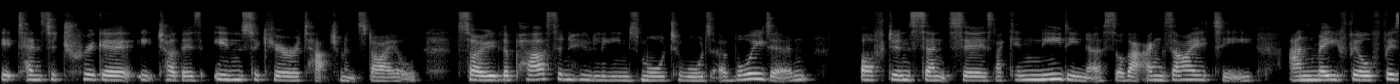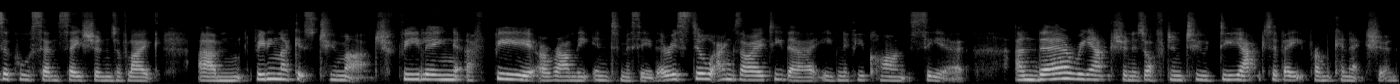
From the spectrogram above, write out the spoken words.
it tends to trigger each other's insecure attachment style. So the person who leans more towards avoidant often senses like a neediness or that anxiety and may feel physical sensations of like um, feeling like it's too much, feeling a fear around the intimacy. There is still anxiety there, even if you can't see it. And their reaction is often to deactivate from connection.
